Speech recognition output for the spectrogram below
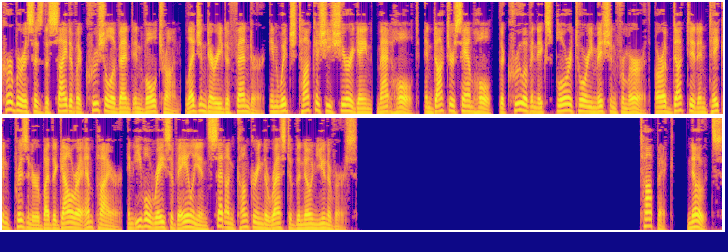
Cerberus is the site of a crucial event in Voltron, Legendary Defender, in which Takashi Shirogane, Matt Holt, and Dr. Sam Holt, the crew of an exploratory mission from Earth, are abducted and taken prisoner by the Galra Empire, an evil race of aliens set on conquering the rest of the known universe. Notes.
